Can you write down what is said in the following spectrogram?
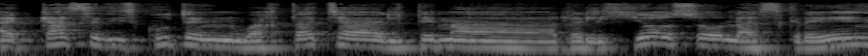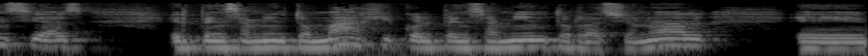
acá se discute en Huachtacha el tema religioso, las creencias, el pensamiento mágico, el pensamiento racional, eh,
